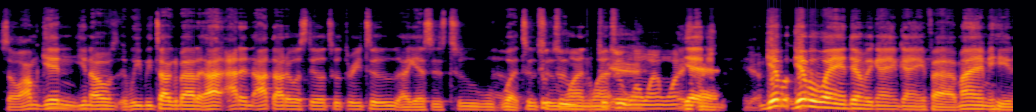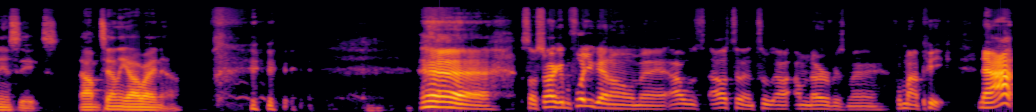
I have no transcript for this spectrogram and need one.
So I'm getting, you know, we, we talked about it. I, I didn't I thought it was still two three two. I guess it's two uh, what two two, two one one. Two, two, one, one, one. Yeah. yeah. Give giveaway in Denver game game five. Miami Heat in six. I'm telling y'all right now. so Sharky, before you got on, man, I was I was telling too, I, am nervous, man, for my pick. Now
